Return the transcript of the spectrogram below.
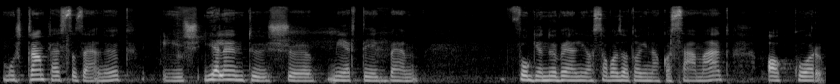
most Trump lesz az elnök, és jelentős mértékben fogja növelni a szavazatainak a számát, akkor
